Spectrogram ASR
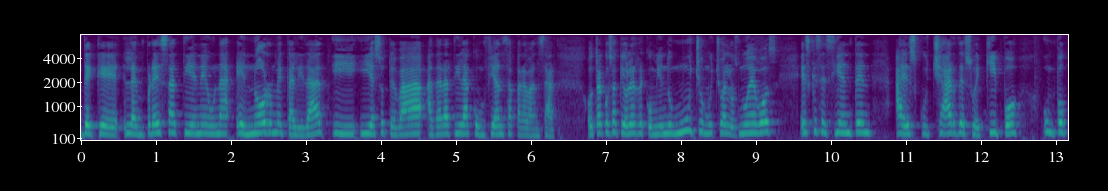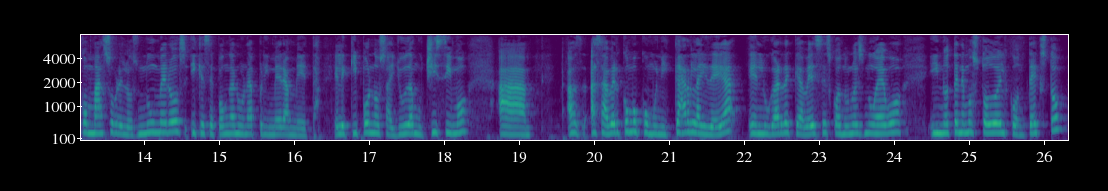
de que la empresa tiene una enorme calidad y, y eso te va a dar a ti la confianza para avanzar. Otra cosa que yo les recomiendo mucho, mucho a los nuevos es que se sienten a escuchar de su equipo un poco más sobre los números y que se pongan una primera meta. El equipo nos ayuda muchísimo a, a, saber cómo comunicar la idea en lugar de que a veces cuando uno es nuevo y no tenemos todo el contexto,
